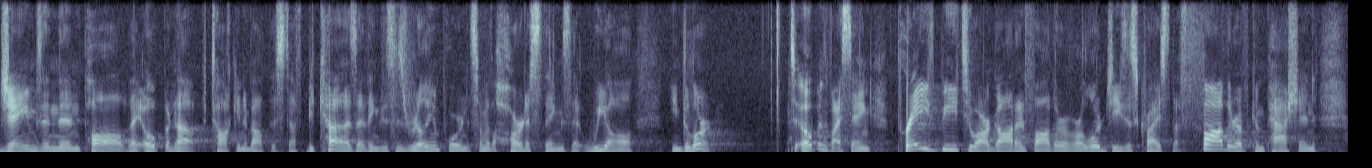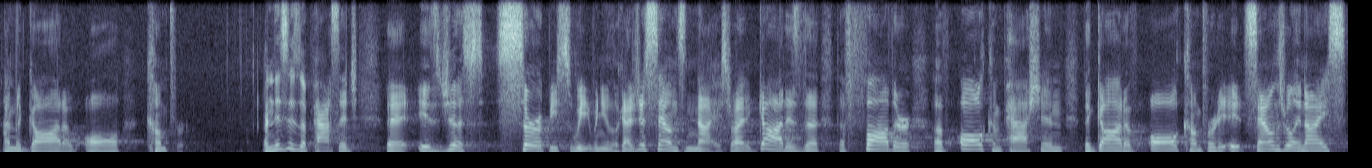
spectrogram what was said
James and then Paul, they open up talking about this stuff because I think this is really important. It's some of the hardest things that we all need to learn. So it opens by saying, Praise be to our God and Father of our Lord Jesus Christ, the Father of compassion and the God of all comfort and this is a passage that is just syrupy sweet when you look at it. It just sounds nice, right? God is the, the Father of all compassion, the God of all comfort. It sounds really nice.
